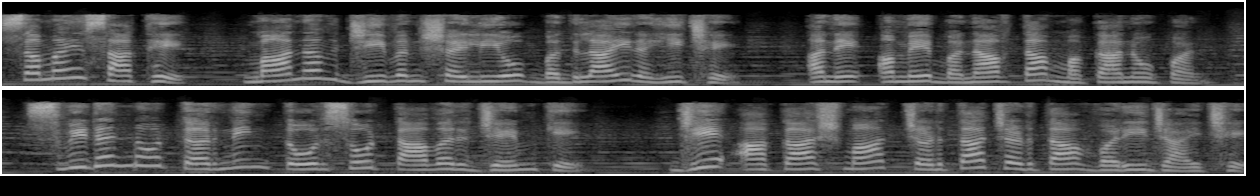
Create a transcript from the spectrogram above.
સમય સાથે માનવ જીવનશૈલીઓ બદલાઈ રહી છે અને અમે બનાવતા મકાનો પણ. સ્વીડનનો ટર્નિંગ તોરસો ટાવર જેમ કે, જે આકાશમાં ચડતા ચડતા વળી જાય છે.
